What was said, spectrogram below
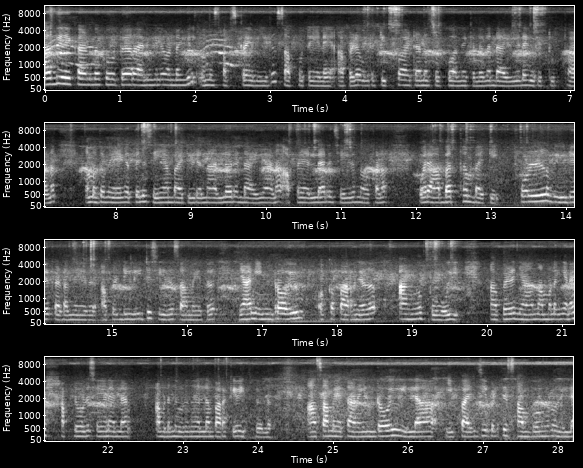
ആദ്യമായി കാണുന്ന കൂട്ടുകാർ ആരെങ്കിലും ഉണ്ടെങ്കിൽ ഒന്ന് സബ്സ്ക്രൈബ് ചെയ്ത് സപ്പോർട്ട് ചെയ്യണേ. അപ്പോഴേ ഒരു ടിപ്പായിട്ടാണ് സുപ്പ് വന്നിരിക്കുന്നത്. ഡൈയുടെ ഒരു ടിപ്പാണ് നമുക്ക് വേഗത്തിന് ചെയ്യാൻ പറ്റിയൊരു നല്ലൊരു ഡൈ ആണ്. അപ്പോഴെല്ലാവരും ചെയ്ത് നോക്കണം. ഒരബദ്ധം പറ്റി. ഫുൾ വീഡിയോ കിടന്നത് അപ്പോൾ ഡിലീറ്റ് ചെയ്ത സമയത്ത് ഞാൻ ഇൻട്രോയും ഒക്കെ പറഞ്ഞത് അങ്ങ് പോയി. അപ്പോൾ ഞാൻ നമ്മളിങ്ങനെ അപ്ലോഡ് ചെയ്യാനെല്ലാം അവിടെ നിന്ന് ഇവിടുന്ന് എല്ലാം പറക്കി വയ്ക്കുമല്ലോ ആ സമയത്താണ് ഇൻട്രോയും ഇല്ല ഈ പരിചയപ്പെടുത്തിയ സംഭവങ്ങളും ഇല്ല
